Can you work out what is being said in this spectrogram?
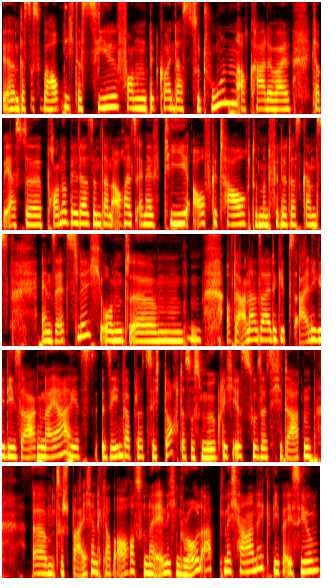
äh, das ist überhaupt nicht das Ziel von Bitcoin, das zu tun, auch gerade weil ich glaube, erste Pornobilder sind dann auch als NFT aufgetaucht und man findet das ganz entsetzlich. Und ähm, auf der anderen Seite gibt es einige, die sagen, naja, jetzt sehen wir plötzlich doch, dass es möglich ist, zusätzliche Daten ähm, zu speichern. Ich glaube auch auf so einer ähnlichen Roll-up-Mechanik wie bei Ethereum,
